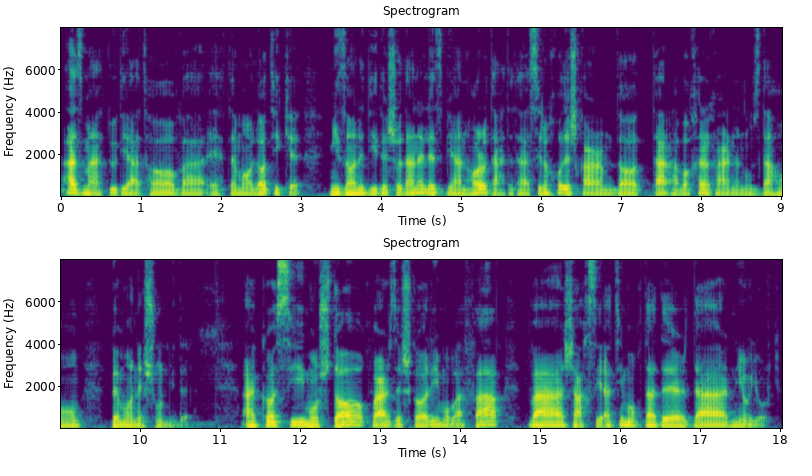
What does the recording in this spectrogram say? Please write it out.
از محدودیت ها و احتمالاتی که میزان دیده شدن لزبیان ها رو تحت تاثیر خودش قرار داد در اواخر قرن 19 هم به ما نشون میده. عکاسی مشتاق، ورزشکاری موفق و شخصیتی مقتدر در نیویورک.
